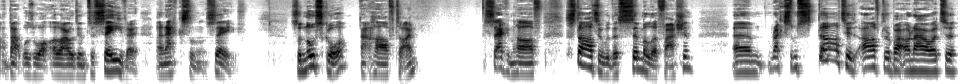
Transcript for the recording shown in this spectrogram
and that was what allowed him to save it. An excellent save. So, no score at half time. Second half started with a similar fashion. Um, Wrexham started after about an hour to,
